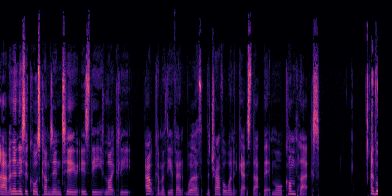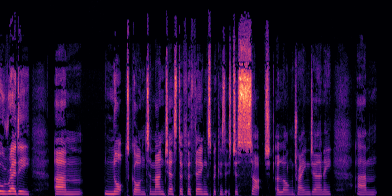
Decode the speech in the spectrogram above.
Um, and then this, of course, comes into is the likely outcome of the event worth the travel when it gets that bit more complex. I've already um, not gone to Manchester for things because it's just such a long train journey. Um,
